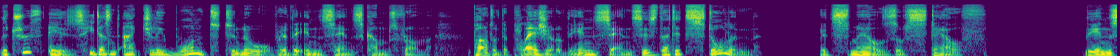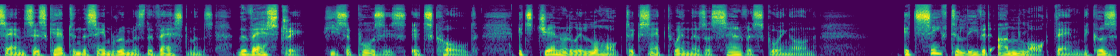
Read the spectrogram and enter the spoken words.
The truth is, he doesn't actually want to know where the incense comes from. Part of the pleasure of the incense is that it's stolen. It smells of stealth. The incense is kept in the same room as the vestments, the vestry, he supposes it's called. It's generally locked except when there's a service going on. It's safe to leave it unlocked then, because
